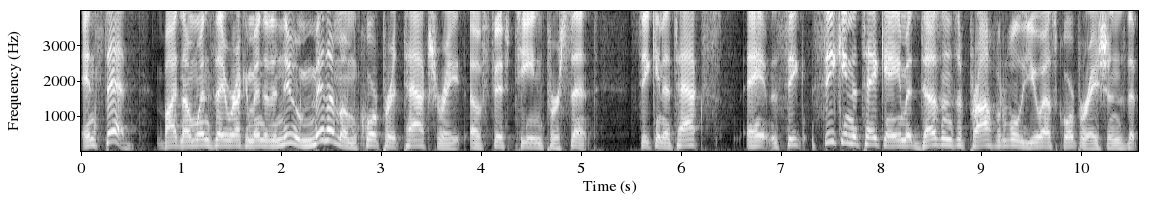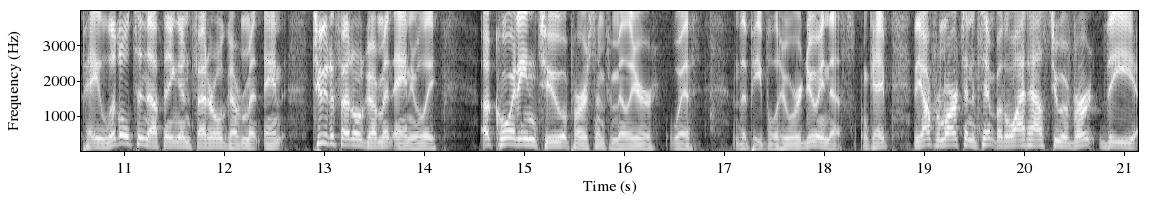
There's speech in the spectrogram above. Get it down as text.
Instead, Biden on Wednesday recommended a new minimum corporate tax rate of 15%, seeking a tax aim, seek, seeking to take aim at dozens of profitable U.S. corporations that pay little to nothing in federal government and to the federal government annually, according to a person familiar with the people who are doing this. Okay, the offer marked an attempt by the White House to avert the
